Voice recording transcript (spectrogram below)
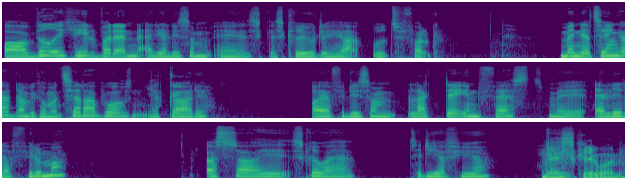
og ved ikke helt, hvordan at jeg ligesom øh, skal skrive det her ud til folk. Men jeg tænker, at når vi kommer tættere på, sådan, jeg gør det. Og jeg får ligesom lagt dagen fast med alle, der filmer. Og så øh, skriver jeg til de her fyre. Hvad skriver du?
